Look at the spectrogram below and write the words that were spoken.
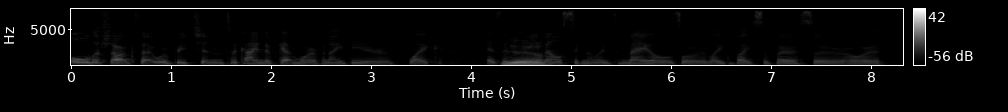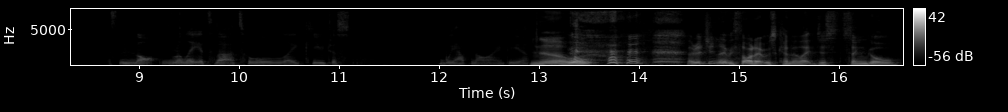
all the sharks that were breaching to kind of get more of an idea of like is it Yeah. females signaling to males or like vice versa or it's not related to that at all like you just we have no idea No, well, originally we thought it was kind of like just single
